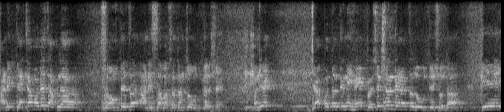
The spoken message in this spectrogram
आणि त्याच्यामध्येच आपल्या संस्थेचं आणि सभासदांचं उत्कर्ष आहे. म्हणजे ज्या पद्धतीने हे प्रशिक्षण देण्याचा जो उद्देश होता की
